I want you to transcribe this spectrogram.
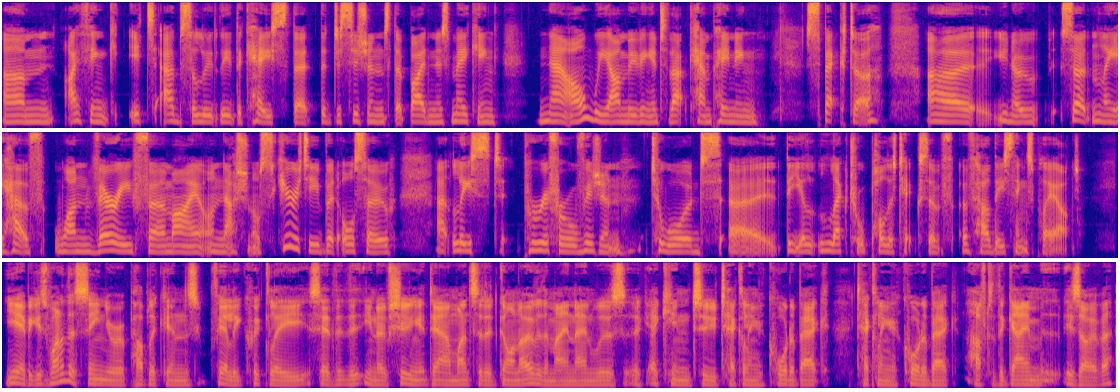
um, I think it's absolutely the case that the decisions that Biden is making now we are moving into that campaigning spectre, uh, you know, certainly have one very firm eye on national security, but also at least peripheral vision towards uh, the electoral politics of, of how these things play out. Yeah, because one of the senior Republicans fairly quickly said that you know shooting it down once it had gone over the mainland was akin to tackling a quarterback, tackling a quarterback after the game is over.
